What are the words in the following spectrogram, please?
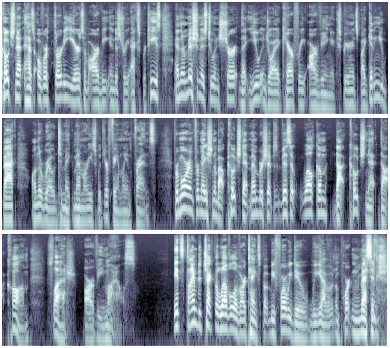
CoachNet has over 30 years of RV industry expertise, and their mission is to ensure that you enjoy a carefree RVing experience by getting you back on the road to make memories with your family and friends. For more information about CoachNet memberships, visit welcome.coachnet.com slash rvmiles. It's time to check the level of our tanks, but before we do, we have an important message.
